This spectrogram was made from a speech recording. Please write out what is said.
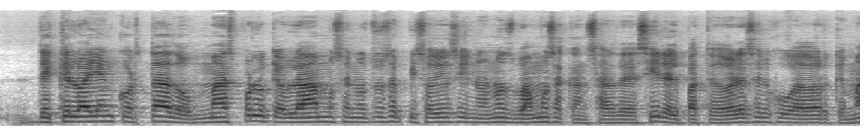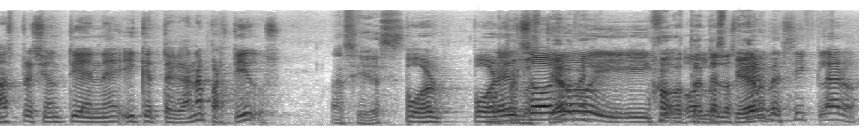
de que lo hayan cortado, más por lo que hablábamos en otros episodios y no nos vamos a cansar de decir, el pateador es el jugador que más presión tiene y que te gana partidos. Así es. Por, por él solo pierde. y, y- O o te te, los los pierde. pierde, sí, claro.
